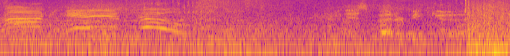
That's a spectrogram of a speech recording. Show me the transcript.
Rock and roll. This better be good.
